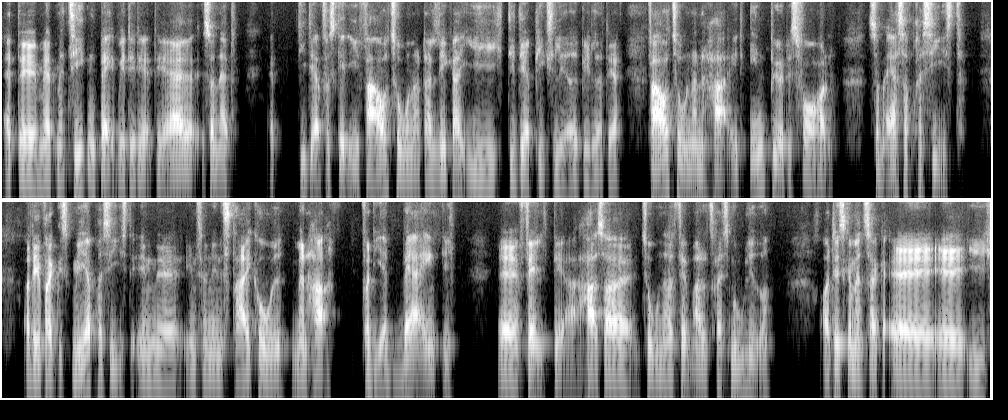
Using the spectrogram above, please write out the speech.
at øh, matematikken bag ved det der, det er sådan, at, at de der forskellige farvetoner, der ligger i de der pixelerede billeder der, farvetonerne har et indbyrdes forhold, som er så præcist, og det er faktisk mere præcist end, uh, end sådan en stregkode, man har. Fordi at hver enkelt øh, felt der har så 255 muligheder, og det skal man så øh, øh, i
